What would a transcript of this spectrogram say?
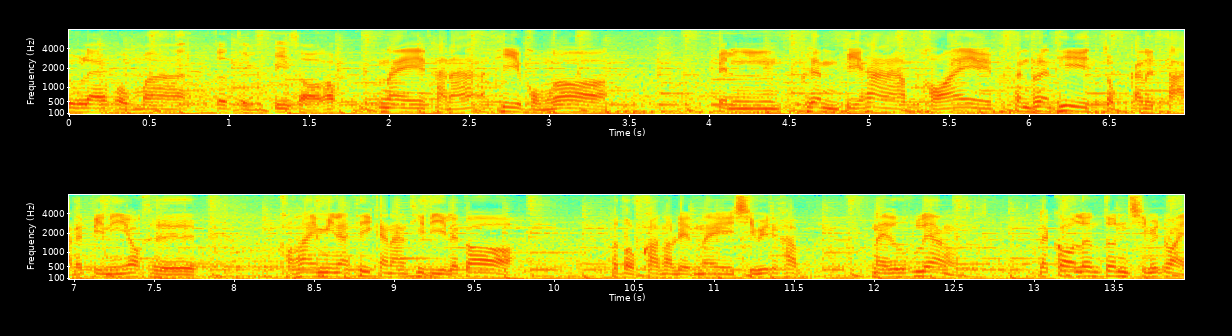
ดูแลผมมาจนถึงปีสองครับในฐานะที่ผมก็เป็นเพื่อนปีห้านะครับขอให้เพื่อนๆที่จบการศึกษาในปีนี้ก็คือขอให้มีหน้าที่การงานที่ดี แล้วก็ประสบความสำเร็จในชีวิตครับในทุกเรื่อง แล้วก็เริ่มต้นชีวิตใหม่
